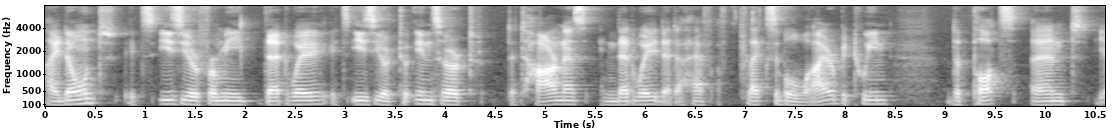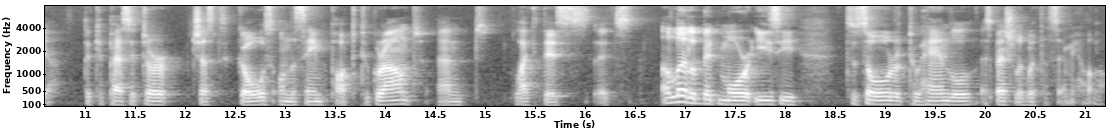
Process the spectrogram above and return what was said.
I don't. It's easier for me that way. It's easier to insert that harness in that way that I have a flexible wire between the pots and yeah, the capacitor just goes on the same pot to ground and like this it's a little bit more easy to solder to handle, especially with the semi-hollow.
